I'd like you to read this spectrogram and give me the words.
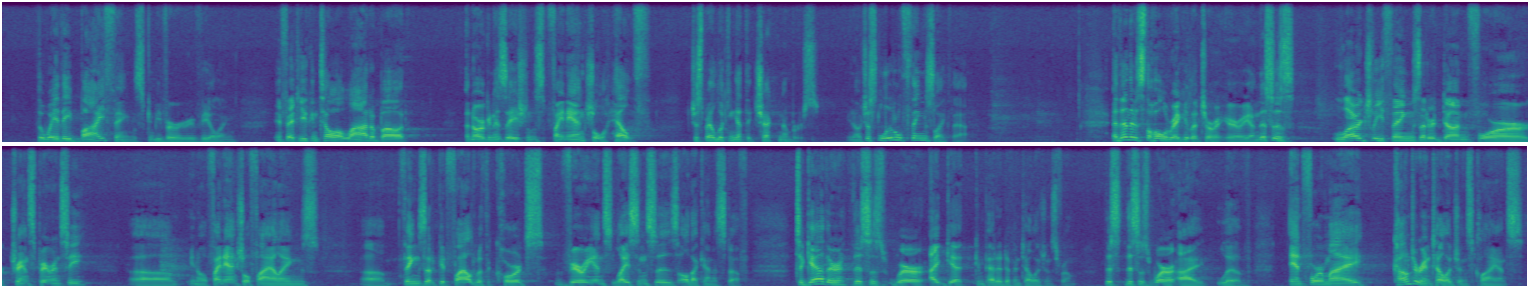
the way they buy things can be very revealing. In fact, you can tell a lot about an organization's financial health just by looking at the check numbers. You know, just little things like that. And then there's the whole regulatory area, and this is largely things that are done for transparency, uh, you know, financial filings, um, things that get filed with the courts, variants, licenses, all that kind of stuff. Together, this is where I get competitive intelligence from. This, this is where I live. And for my counterintelligence clients,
